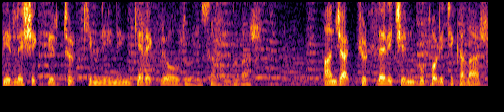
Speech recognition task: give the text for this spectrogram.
birleşik bir Türk kimliğinin gerekli olduğunu savundular. Ancak Kürtler için bu politikalar,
